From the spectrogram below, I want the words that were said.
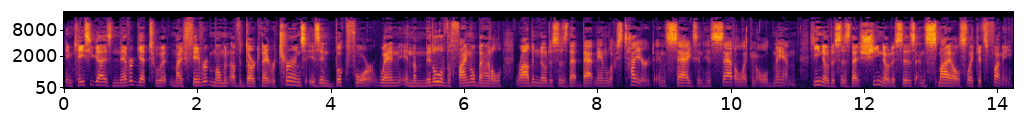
"In case you guys never get to it, my favorite moment of The Dark Knight Returns is in Book Four, when in the middle of the final battle, Robin notices that Batman looks tired and sags in his saddle like an old man. He notices that she notices and smiles like it's funny.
